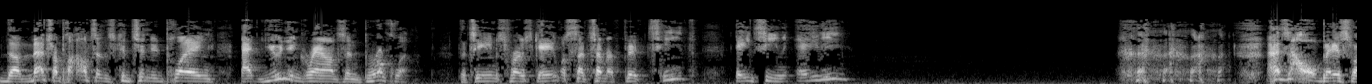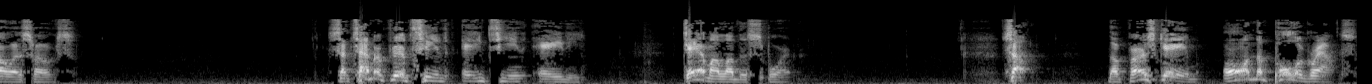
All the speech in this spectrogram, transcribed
the Metropolitans continued playing at Union Grounds in Brooklyn. The team's first game was September 15th, 1880. That's how old baseball is, folks. September 15th, 1880. Damn, I love this sport. So, the first game on the Polo Grounds,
